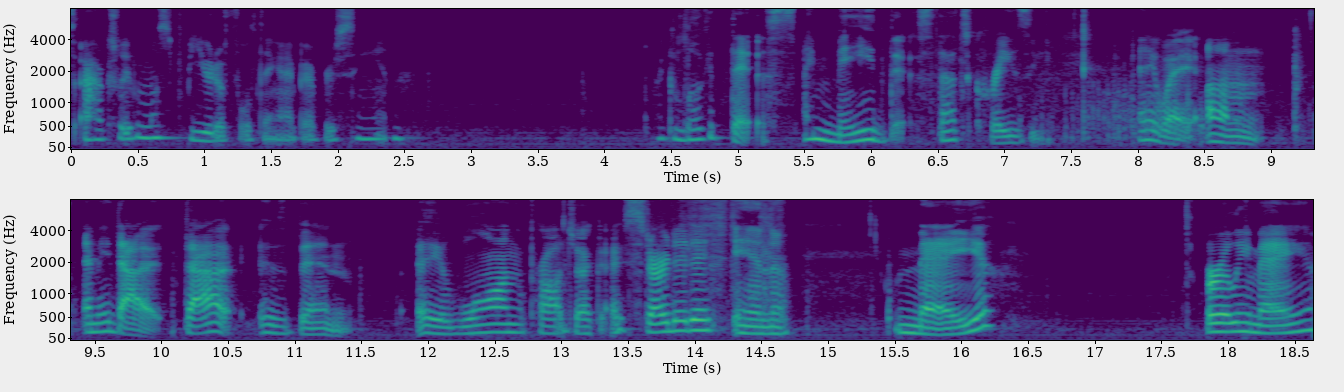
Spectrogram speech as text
It's actually the most beautiful thing I've ever seen. Like, look at this. I made this. That's crazy. Anyway, um, I made that. That has been a long project. I started it in May, early May.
